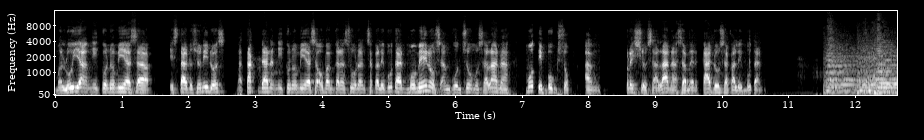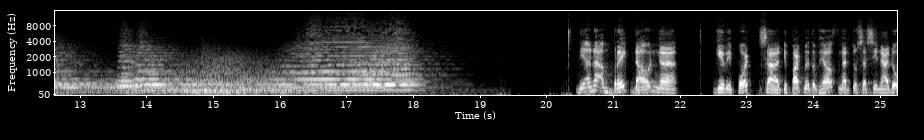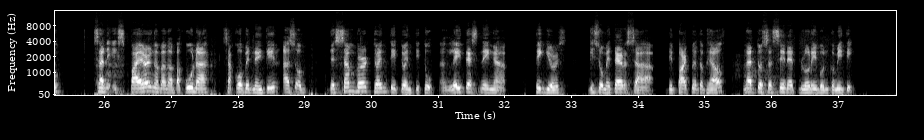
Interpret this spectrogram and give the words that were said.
maluya ang ekonomiya sa Estados Unidos, matakdan ang ekonomiya sa ubang kanasuran sa kalibutan, mo menos ang konsumo sa lana, mo tibugsok ang presyo sa lana sa merkado sa kalibutan. Ni ana ang breakdown nga gi-report sa Department of Health ngadto sa Senado sa ni-expire nga mga bakuna sa COVID-19 as of December 2022. Ang latest ning uh, figures gisumeter sa Department of Health ngadto sa Senate Blue Ribbon Committee.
